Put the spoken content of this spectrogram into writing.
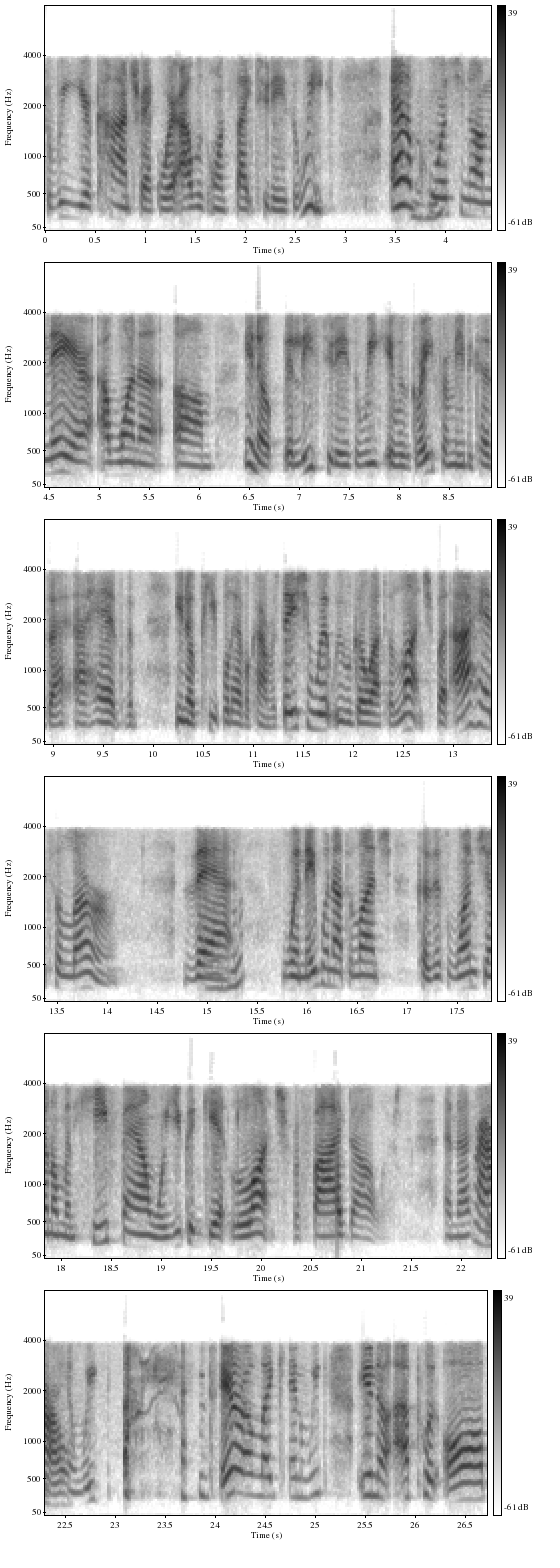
three-year contract where I was on site two days a week, and of mm-hmm. course, you know, I'm there. I want to. um you know, at least two days a week. It was great for me because I, I had the, you know, people to have a conversation with. We would go out to lunch, but I had to learn that mm-hmm. when they went out to lunch, because this one gentleman he found where you could get lunch for five dollars, and I wow. said, "Can we?" there, I'm like, "Can we?" You know, I put all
